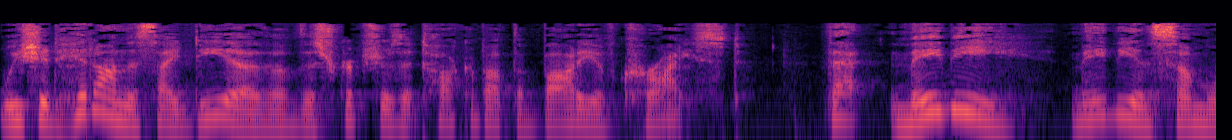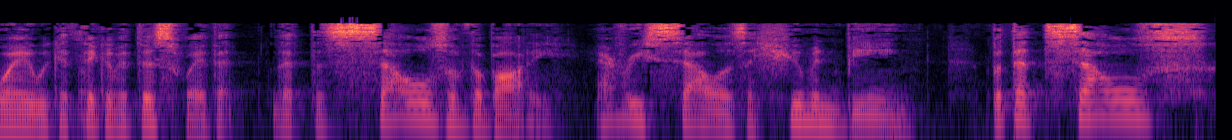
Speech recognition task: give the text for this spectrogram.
We should hit on this idea of the scriptures that talk about the body of Christ. That maybe, maybe in some way we could think of it this way, that, that the cells of the body, every cell is a human being, but that cells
